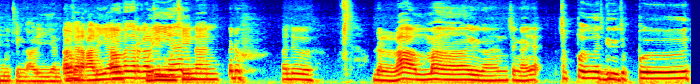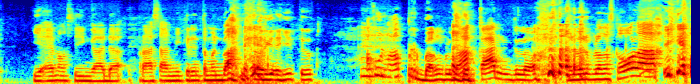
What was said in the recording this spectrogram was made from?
bucin kalian. Pacar kalian. sama pacar bucin kalian. bucinan aduh. Aduh. Udah lama gitu kan. Seenggaknya cepet gitu cepet. Ya emang sih nggak ada perasaan mikirin teman banget kalau kayak gitu. Aku lapar bang. Belum makan gitu loh. Baru baru pulang sekolah. Iya.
